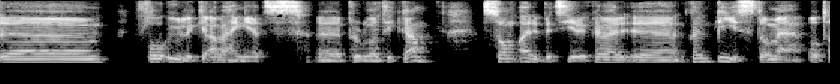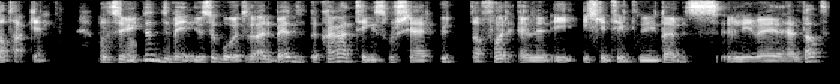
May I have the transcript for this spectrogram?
og ulike avhengighetsproblematikker som arbeidsgiver kan, kan bistå med å ta tak i. Og Det trenger ikke nødvendigvis å gå ut utover arbeid. Det kan være ting som skjer utafor eller i ikke tilknytning til arbeidslivet i det hele tatt,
